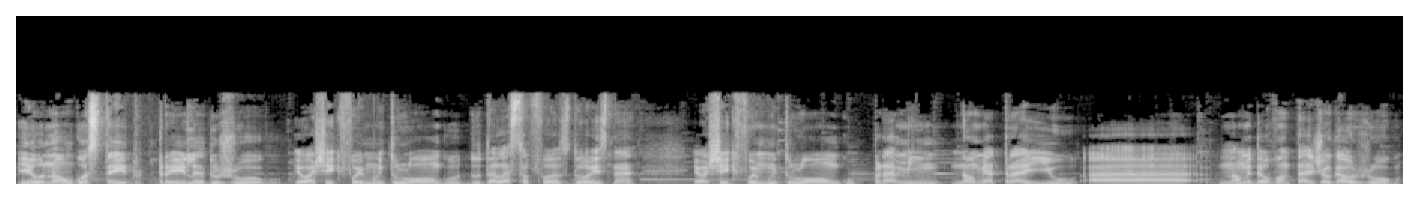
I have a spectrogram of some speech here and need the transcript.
Eu não gostei do trailer do jogo. Eu achei que foi muito longo do The Last of Us 2, né? Eu achei que foi muito longo, para mim não me atraiu a não me deu vontade de jogar o jogo.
